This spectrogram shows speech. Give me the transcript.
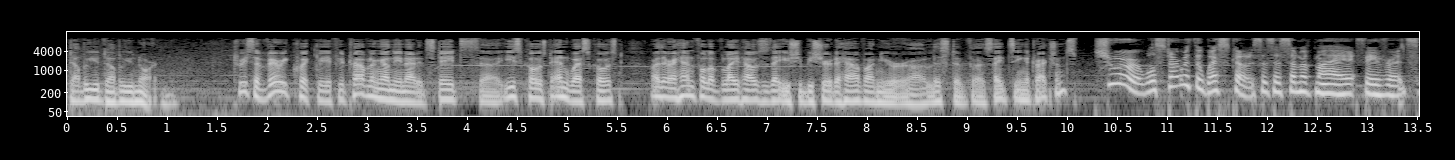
W. W. Norton. Teresa, very quickly, if you're traveling around the United States, uh, East Coast and West Coast, are there a handful of lighthouses that you should be sure to have on your uh, list of uh, sightseeing attractions? Sure. We'll start with the West Coast. This is some of my favorites.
